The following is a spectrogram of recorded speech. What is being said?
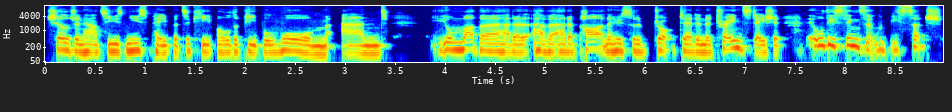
children how to use newspaper to keep older people warm and your mother had a, a had a partner who sort of dropped dead in a train station. All these things that would be such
